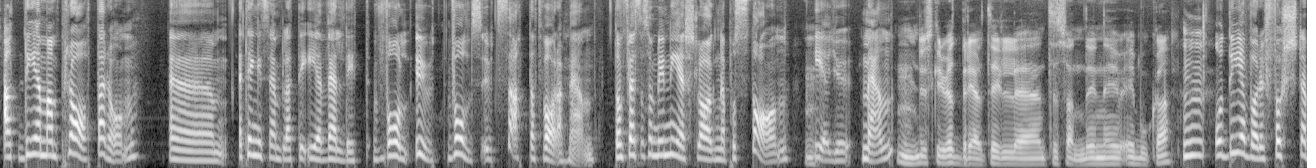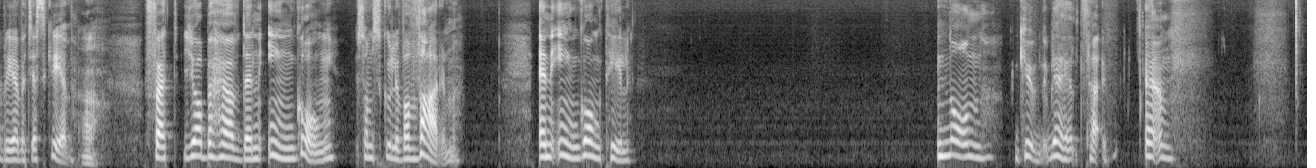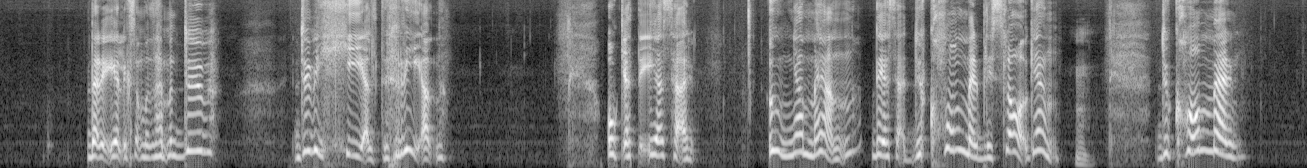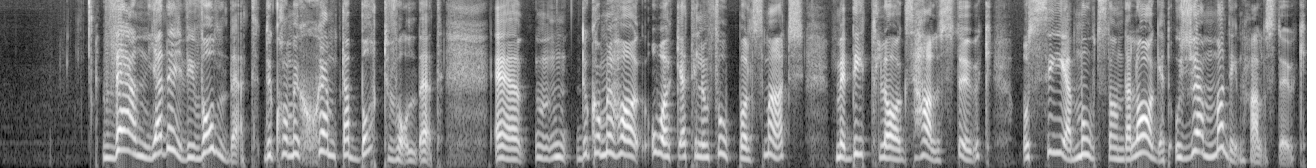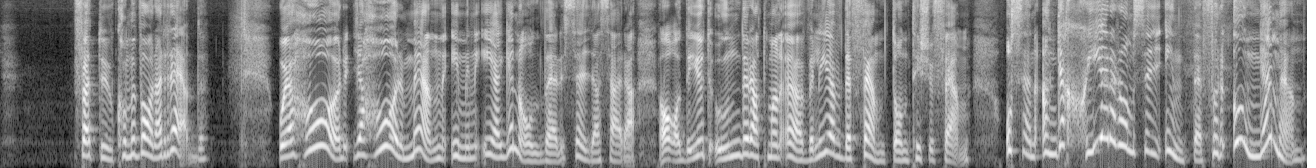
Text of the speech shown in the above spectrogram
att det man pratar om Uh, jag tänker till exempel att det är väldigt våld, ut, våldsutsatt att vara män. De flesta som blir nedslagna på stan mm. är ju män. Mm, du skrev ett brev till, eh, till sönnen i, i boka. Mm, och det var det första brevet jag skrev. Ah. För att jag behövde en ingång som skulle vara varm en ingång till någon, gud nu blir jag helt så här. Um, där det är liksom så här, men du, du är helt ren. Och att det är så här, unga män, det är så här, du kommer bli slagen. Mm. Du kommer vänja dig vid våldet. Du kommer skämta bort våldet. Eh, mm, du kommer ha, åka till en fotbollsmatch med ditt lags halsduk och se motståndarlaget och gömma din halsduk. För att du kommer vara rädd. Och jag hör, jag hör män i min egen ålder säga så här, ja det är ju ett under att man överlevde 15 till 25. Och sen engagerar de sig inte för unga män.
